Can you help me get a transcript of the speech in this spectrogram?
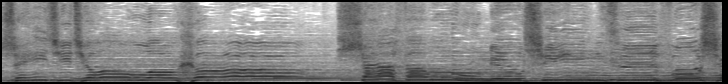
谁记旧往后？沙发无谬，情字拂袖。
